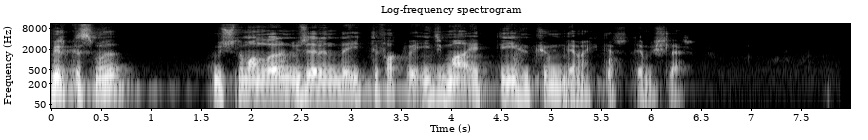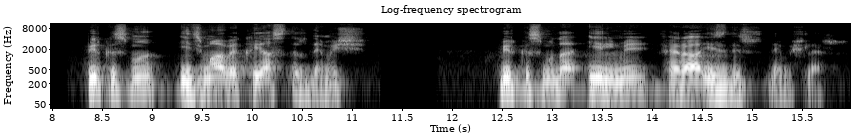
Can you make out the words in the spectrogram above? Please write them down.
Bir kısmı Müslümanların üzerinde ittifak ve icma ettiği hüküm demektir demişler. Bir kısmı icma ve kıyastır demiş. Bir kısmı da ilmi feraizdir demişler.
